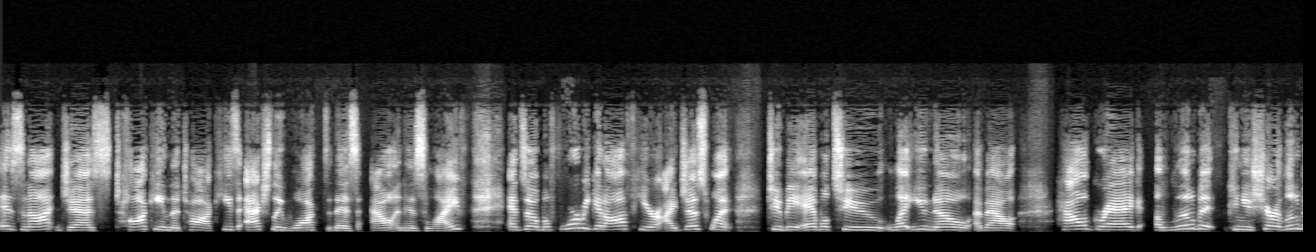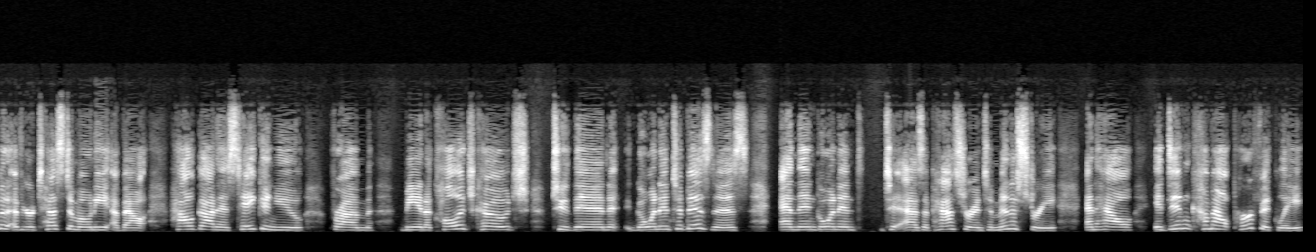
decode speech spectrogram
is not just talking the talk, he's actually walked this out in his life. And so, before we get off here, I just want to be able to let you know about how, Greg, a little bit, can you share a little bit of your testimony about how God has taken you from being a college coach to then going into business and then going into as a pastor into ministry and how it didn't come out perfectly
